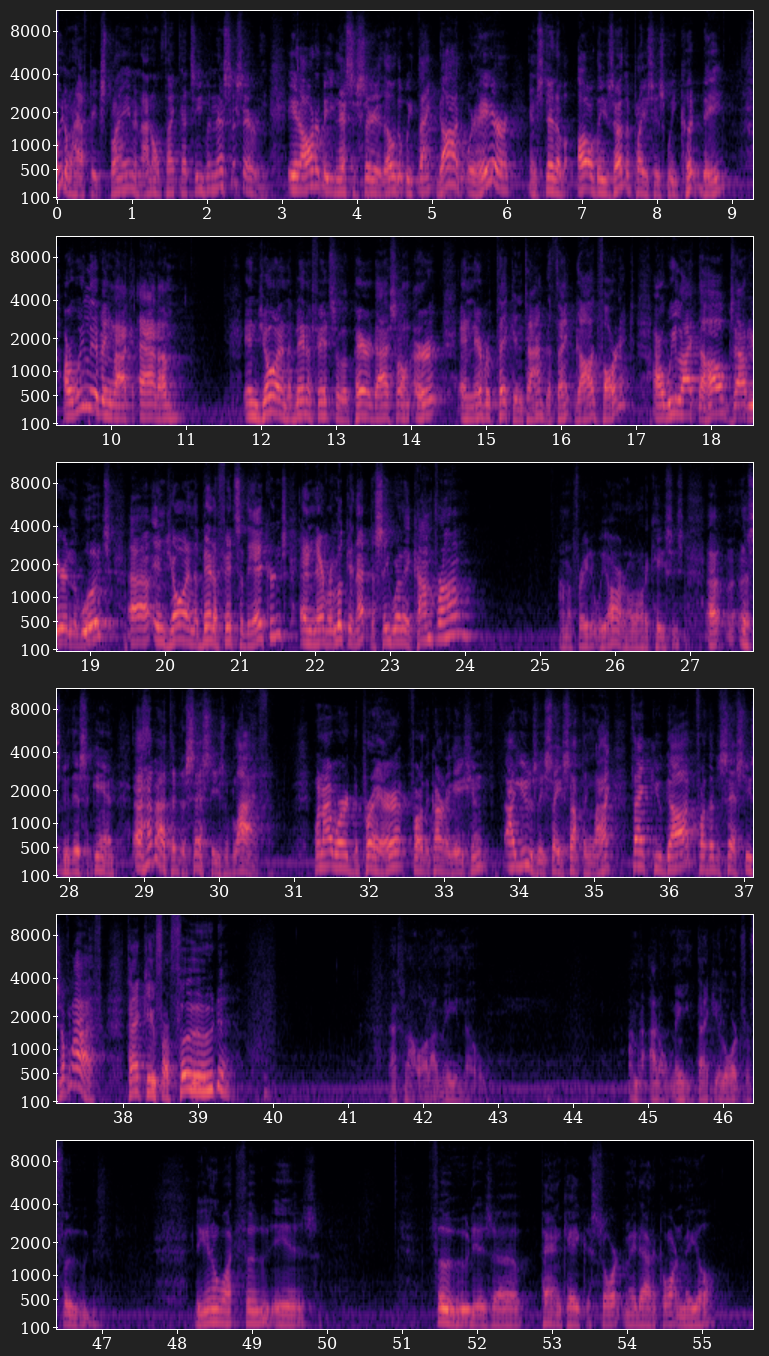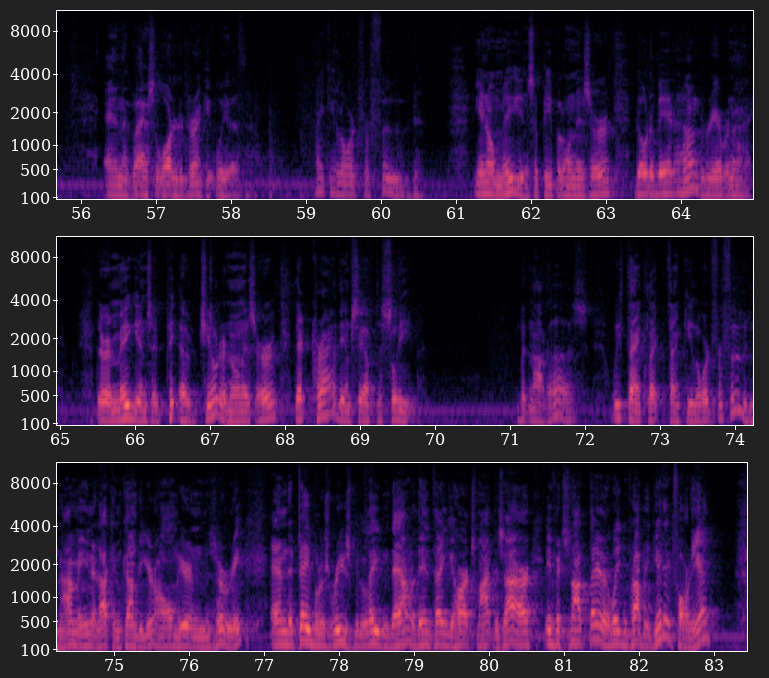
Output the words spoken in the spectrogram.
We don't have to explain, and I don't think that's even necessary. It ought to be necessary, though, that we thank God that we're here instead of all these other places we could be. Are we living like Adam? enjoying the benefits of a paradise on earth and never taking time to thank God for it? Are we like the hogs out here in the woods, uh, enjoying the benefits of the acorns and never looking up to see where they come from? I'm afraid that we are in a lot of cases. Uh, let's do this again. Uh, how about the necessities of life? When I word the prayer for the congregation, I usually say something like, Thank you, God, for the necessities of life. Thank you for food. That's not what I mean, though. Not, I don't mean thank you, Lord, for food. Do you know what food is? Food is a pancake sort made out of cornmeal and a glass of water to drink it with. Thank you, Lord, for food. You know, millions of people on this earth go to bed hungry every night. There are millions of, of children on this earth that cry themselves to sleep, but not us. We thank, thank you, Lord, for food. And I mean that I can come to your home here in Missouri, and the table is reasonably laden down with anything your hearts might desire. If it's not there, we can probably get it for you.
